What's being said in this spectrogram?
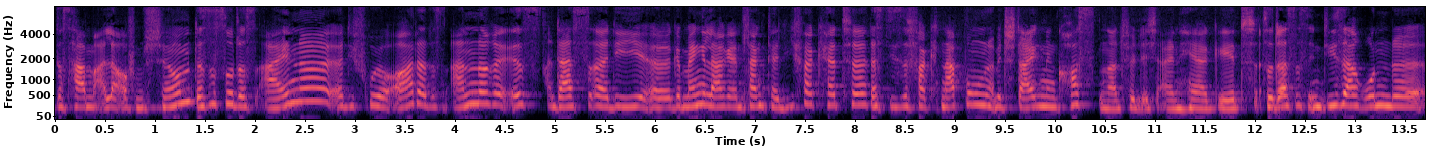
das haben alle auf dem Schirm. Das ist so das eine, äh, die frühe Order. Das andere ist, dass äh, die äh, Gemengelage entlang der Lieferkette, dass diese Verknappung mit steigenden Kosten natürlich einhergeht, sodass es in dieser Runde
